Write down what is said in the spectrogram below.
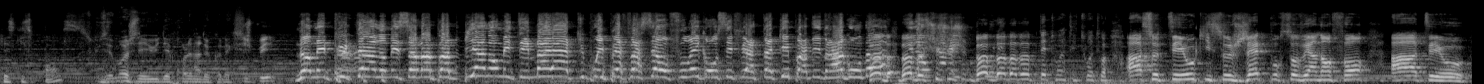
Qu'est-ce qui se passe Excusez-moi, j'ai eu des problèmes de connexion. je puis. Non mais putain, non mais ça va pas bien, non mais t'es malade Tu pouvais pas faire ça en forêt quand on s'est fait attaquer par des dragons d'or Bob, Bob, chut, chut, Bob, Bob, Bob, Bob, tais-toi, tais-toi, toi. Ah, ce Théo qui se jette pour sauver un enfant. Ah, Théo,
